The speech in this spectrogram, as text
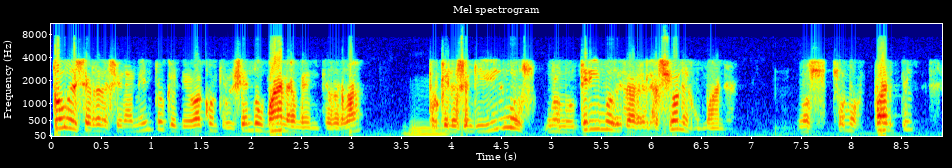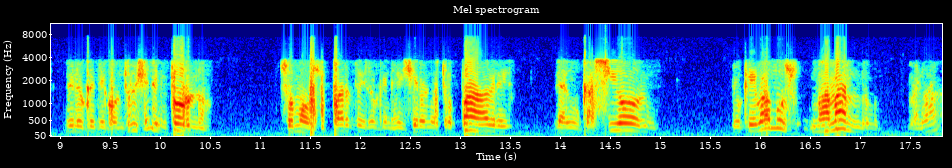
todo ese relacionamiento que te va construyendo humanamente, ¿verdad? Mm. Porque los individuos nos nutrimos de las relaciones humanas, nos somos parte de lo que te construye el entorno, somos parte de lo que nos hicieron nuestros padres, la educación, lo que vamos mamando, ¿verdad?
